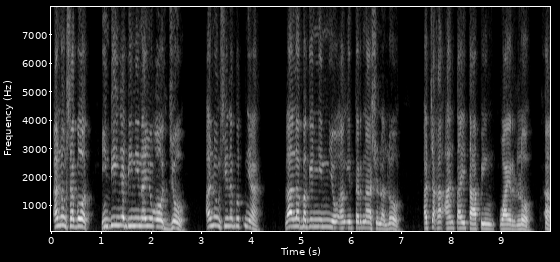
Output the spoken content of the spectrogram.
Anong sagot? Hindi niya dinina yung audio. Anong sinagot niya? Lalabagin ninyo ang international law at saka anti-tapping wire law.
